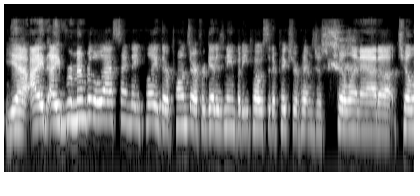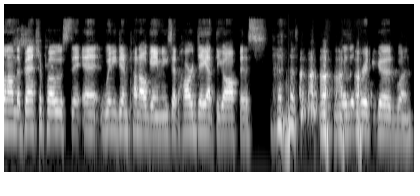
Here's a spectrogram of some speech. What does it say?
Yeah, I, I remember the last time they played their punter. I forget his name, but he posted a picture of him just chilling at uh chilling on the bench a post uh, when he didn't punt all game. And he said hard day at the office. was a pretty good one.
